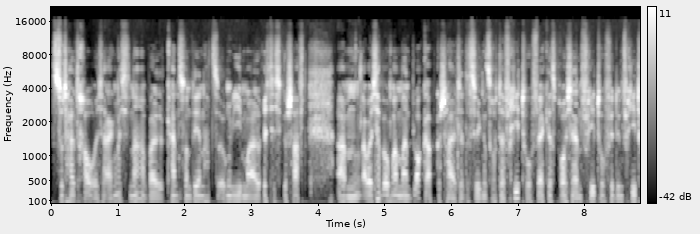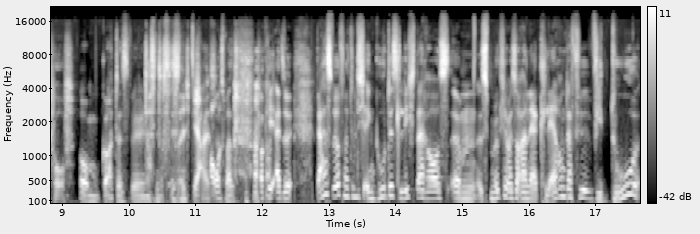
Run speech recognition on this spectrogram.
Ist total traurig eigentlich, ne? weil keins von denen hat es irgendwie mal richtig geschafft. Ähm, aber ich habe irgendwann meinen Blog abgeschaltet, deswegen ist auch der Friedhof weg. Jetzt brauche ich einen Friedhof für den Friedhof. Um Gottes Willen. Das, das, das ist, ist echt der scheiße. Ausmaß. Okay, also das wirft natürlich ein gutes Licht daraus. Ähm, ist möglicherweise auch eine Erklärung dafür, wie du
